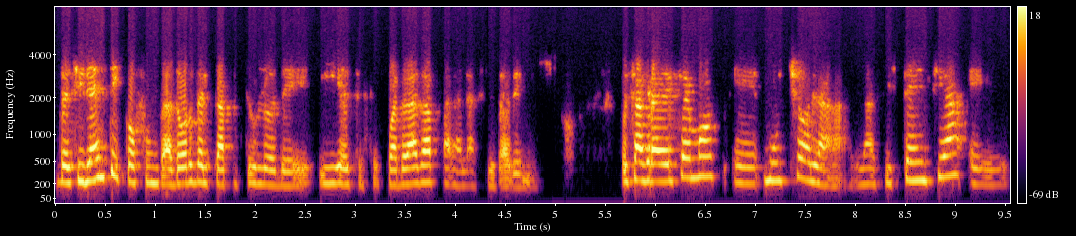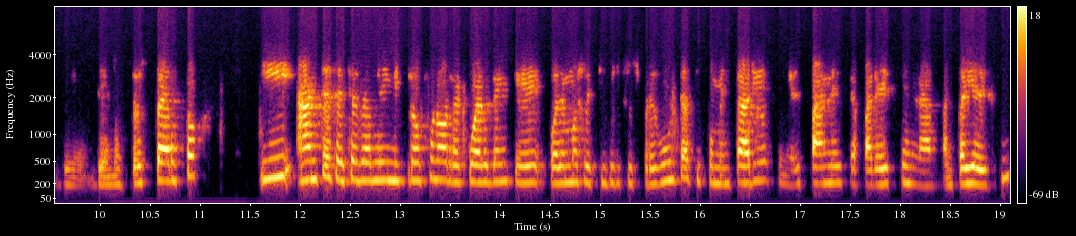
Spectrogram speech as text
presidente y cofundador del capítulo de ISS Cuadrada para la Ciudad de México. Pues agradecemos eh, mucho la, asistencia eh, de, nuestro experto y antes de cederle el micrófono, recuerden que podemos recibir sus preguntas y comentarios en el panel que aparece en la pantalla de Zoom.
